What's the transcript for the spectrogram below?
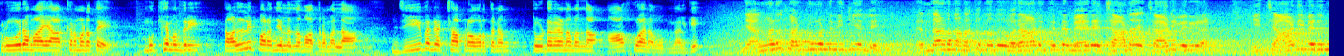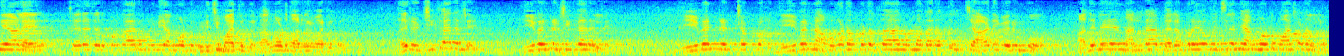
ക്രൂരമായ ആക്രമണത്തെ മുഖ്യമന്ത്രി തള്ളിപ്പറഞ്ഞില്ലെന്ന് മാത്രമല്ല ജീവൻ രക്ഷാ പ്രവർത്തനം തുടരണമെന്ന ആഹ്വാനവും നൽകി. ഞങ്ങൾ കണ്ടുകൊണ്ടിരിക്കുകയല്ലേ? എന്താണ് നടക്കുന്നത്? ഒരാൾ ഇതിന്റെ മേലെ ചാട ചാടി വരികയാണ്. ഈ ചാടി വരുന്നയാളെ ചില ചെറുപ്പക്കാരും കൂടി അങ്ങോട്ട് പിടിച്ചു മാറ്റുന്നുണ്ട്. അങ്ങോട്ട് തള്ളി മാറ്റുന്നുണ്ട്. അത് രക്ഷിക്കാനല്ലേ? ജീവൻ രക്ഷിക്കാനല്ലേ? ജീവൻ രക്ഷ ജീവൻ അപകടപ്പെടുത്താനുള്ള തരത്തിൽ ചാടി വരുമ്പോൾ അതിനെ നല്ല ബലം പ്രയോഗിച്ച് തന്നെ അങ്ങോട്ട് മാറ്റണമല്ലോ.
